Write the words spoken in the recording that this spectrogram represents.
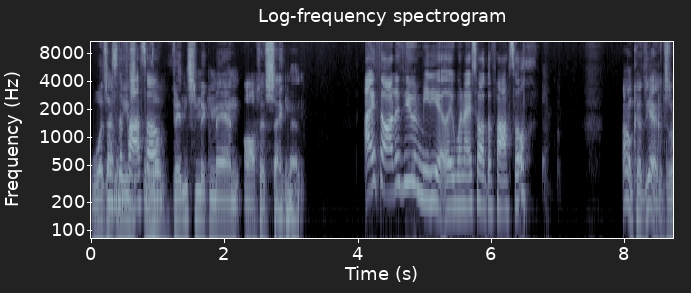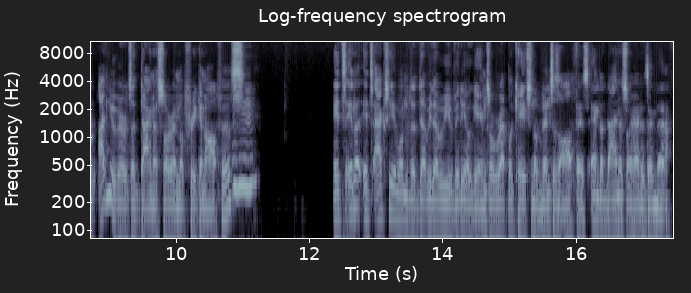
was, Was at the least fossil? the Vince McMahon office segment. I thought of you immediately when I saw the fossil. Oh, because yeah, I knew there was a dinosaur in the freaking office. Mm-hmm. It's in. A, it's actually in one of the WWE video games, a replication of Vince's office, and the dinosaur head is in there.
